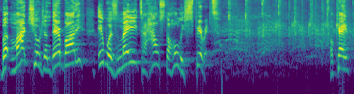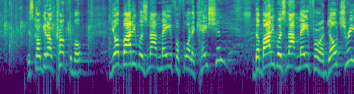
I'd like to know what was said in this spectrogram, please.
But my children, their body, it was made to house the Holy Spirit. Okay? It's gonna get uncomfortable. Your body was not made for fornication. The body was not made for adultery.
